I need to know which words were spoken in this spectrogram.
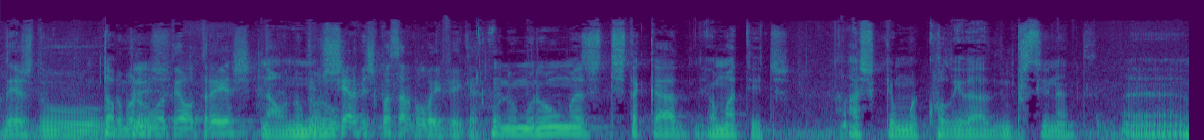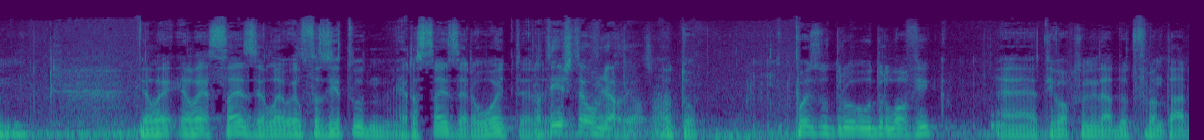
desde o top número 3? 1 até o 3, Não, o número... dos sérvios que passaram pelo Benfica? O número 1, mas destacado, é o Matites acho que é uma qualidade impressionante. Uh, ele, é, ele é seis, ele, é, ele fazia tudo. Era seis, era oito. Era, Até este é o melhor deles, não é? é Depois o, o Drolovic, uh, tive a oportunidade de o defrontar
